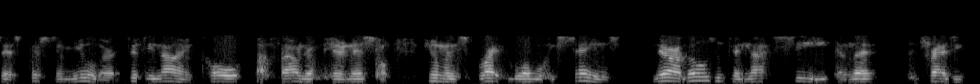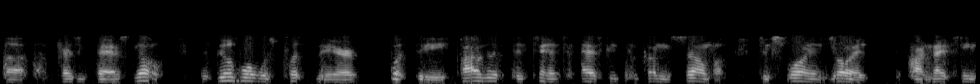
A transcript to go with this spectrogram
says Christian Mueller, 59, co uh, founder of the International Human Rights Global Exchange. There are those who cannot see and let the tragic uh, tragic past go. The billboard was put there with the positive intent to ask people to come to Selma to explore and enjoy our 19th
